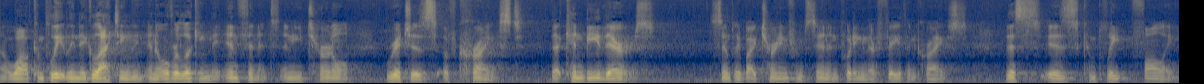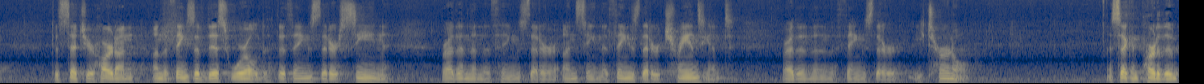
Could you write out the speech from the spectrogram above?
uh, while completely neglecting and overlooking the infinite and eternal riches of Christ that can be theirs simply by turning from sin and putting their faith in Christ. This is complete folly to set your heart on, on the things of this world, the things that are seen rather than the things that are unseen, the things that are transient rather than the things that are eternal. The second part of the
